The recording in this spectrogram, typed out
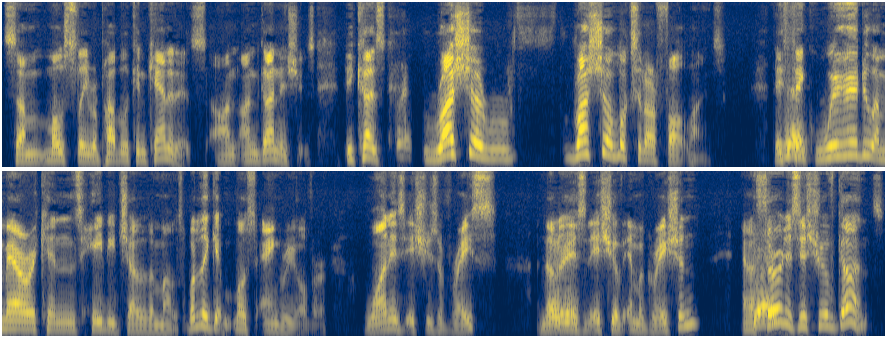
some mostly Republican candidates on, on gun issues. Because Right. Russia, Russia looks at our fault lines. They Right. think, where do Americans hate each other the most? What do they get most angry over? One is issues of race. Another Mhm. is an issue of immigration. And a Right. third is issue of guns.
